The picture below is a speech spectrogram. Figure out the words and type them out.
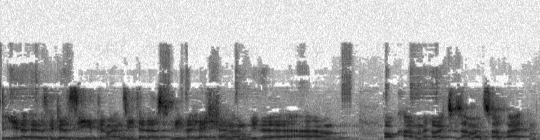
Jeder, der das Video sieht, man sieht ja, dass, wie wir lächeln und wie wir ähm, Bock haben, mit euch zusammenzuarbeiten.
